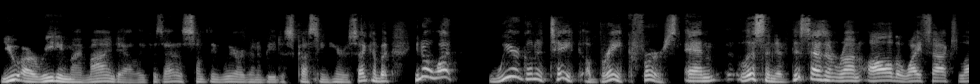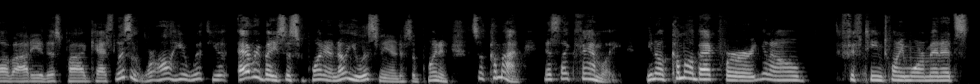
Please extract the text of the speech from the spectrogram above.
You are reading my mind, Allie, because that is something we are going to be discussing here in a second. But you know what? We're going to take a break first. And listen, if this hasn't run all the White Sox love out of you, this podcast, listen, we're all here with you. Everybody's disappointed. I know you listening are disappointed. So come on. It's like family. You know, come on back for, you know, 15, 20 more minutes.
